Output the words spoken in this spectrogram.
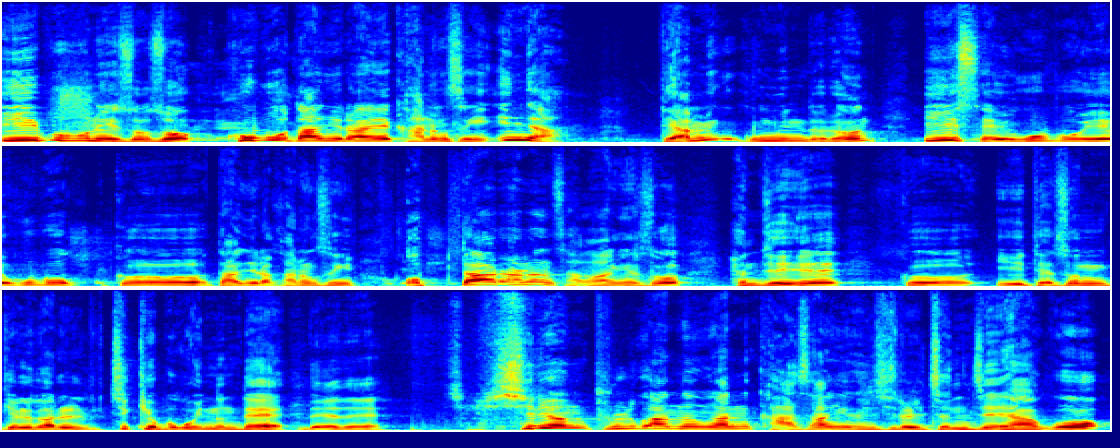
이 부분에 있어서 후보 단일화의 가능성이 있냐? 대한민국 국민들은 이 세 후보의 후보 그 단일화 가능성이 없다라는 상황에서 현재의 그 이 대선 결과를 지켜보고 있는데 네, 네. 실현 불가능한 가상 현실을 전제하고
